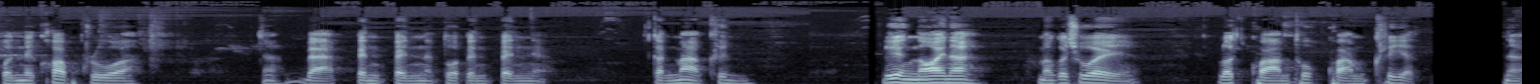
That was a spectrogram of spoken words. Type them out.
คนในครอบครัว นะแบบเป็นๆตัวเป็นๆเนี่ยกันมากขึ้นเรื่องน้อยนะ มันก็ช่วยลดความทุกข์ความเครียดนะ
